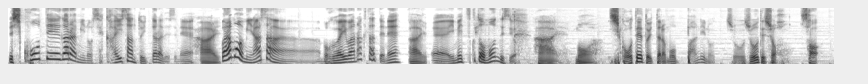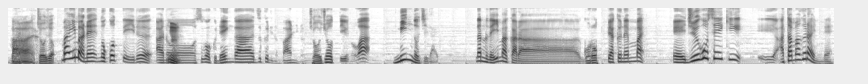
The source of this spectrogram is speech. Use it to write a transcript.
で始皇帝絡みの世界遺産といったらですねはい。これはもう皆さん僕が言わなくたってね、はい。えーイメージつくと思うんですよ。はい。もう始皇帝といったらもう万里の長城でしょそう。万里の長城、まあ今ね残っている、あのーすごくレンガ造りの万里の長城っていうのは明の時代。なので今から5600年前、えー15世紀えー頭ぐらいにね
